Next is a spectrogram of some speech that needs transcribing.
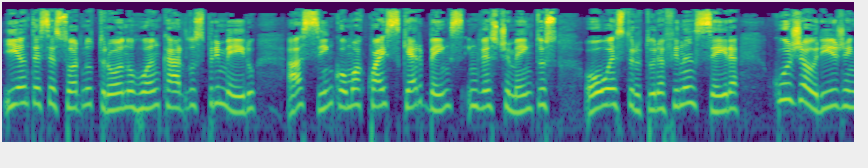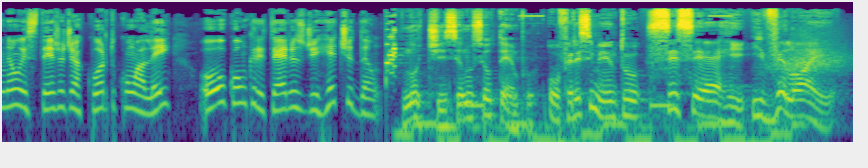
e antecessor no trono, Juan Carlos I, assim como a quaisquer bens, investimentos ou estrutura financeira cuja origem não esteja de acordo com a lei ou com critérios de retidão. Notícia no seu tempo. Oferecimento CCR e Veloy.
